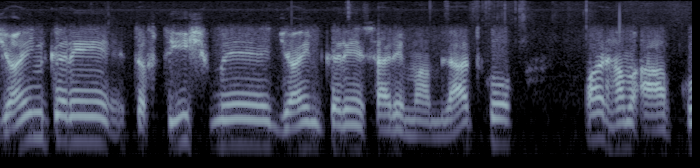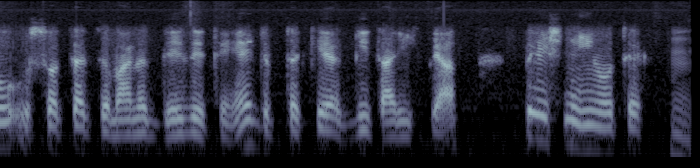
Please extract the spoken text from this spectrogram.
ज्वाइन करें तफ्तीश में ज्वाइन करें सारे मामलात को और हम आपको उस वक्त तक जमानत दे देते हैं जब तक कि अगली तारीख पे आप पेश नहीं होते हम्म।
